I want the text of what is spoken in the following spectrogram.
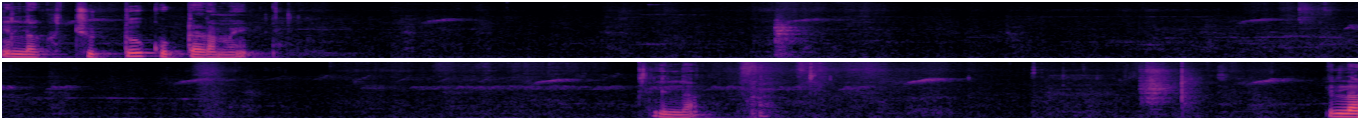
ఇలా చుట్టూ కుట్టడమే. ఇలా. ఇలా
